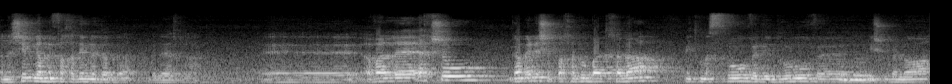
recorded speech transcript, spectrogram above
אנשים גם מפחדים לדבר בדרך כלל. אה, אבל איכשהו, גם אלה שפחדו בהתחלה, התמסרו ודיברו והרגישו בנוח.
